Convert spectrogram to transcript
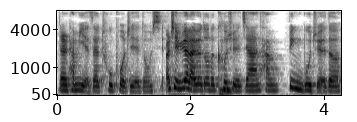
但是他们也在突破这些东西，而且越来越多的科学家他并不觉得，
